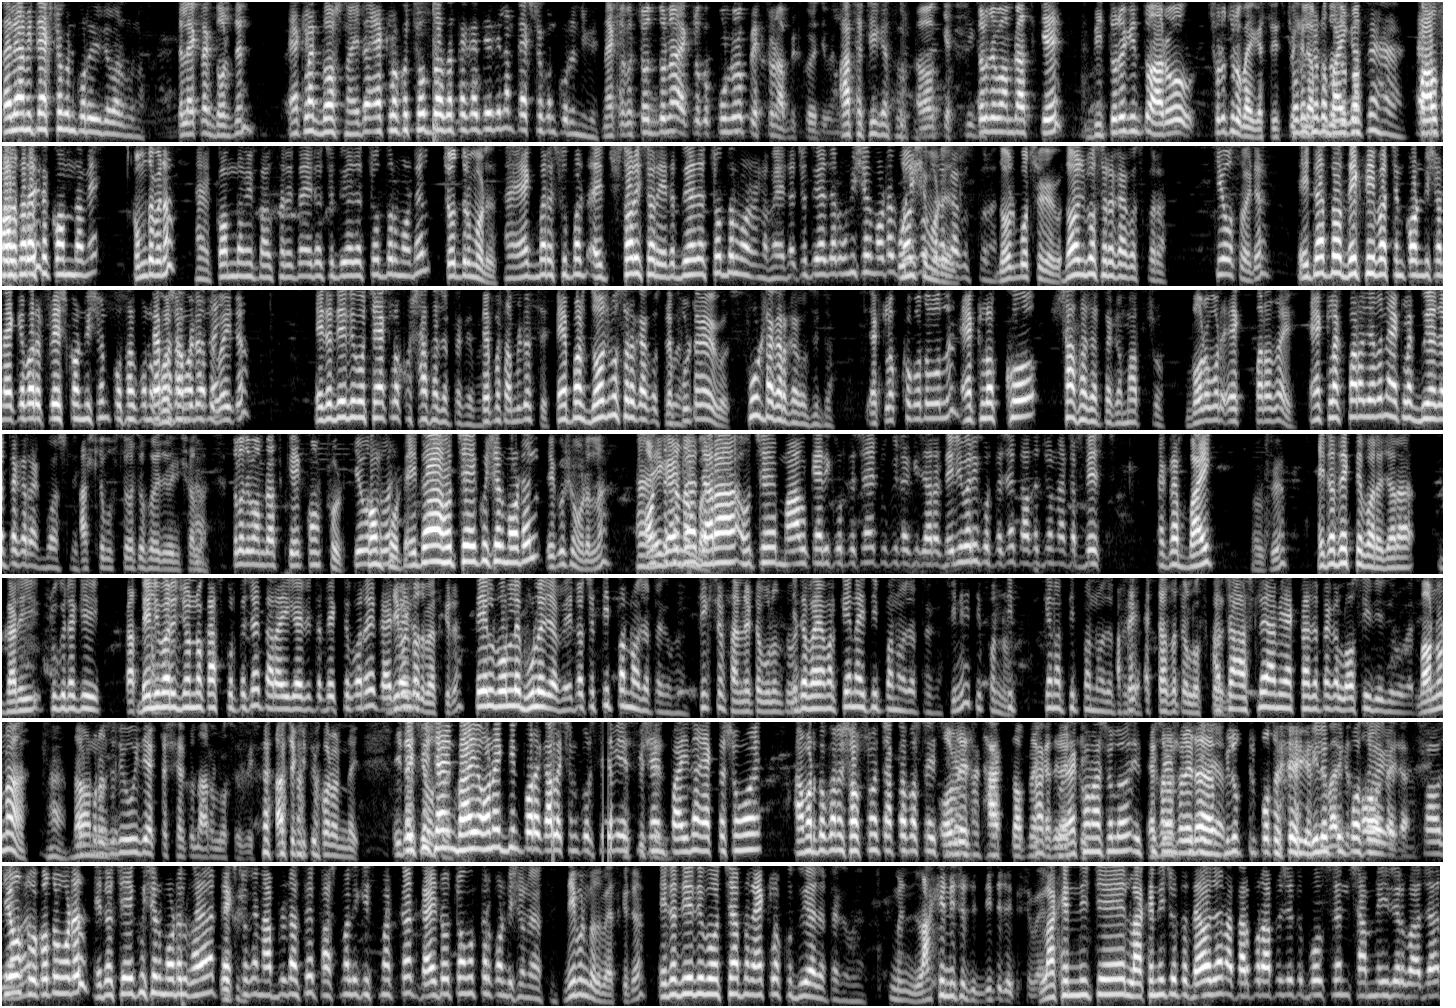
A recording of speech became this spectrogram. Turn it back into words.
তাহলে আমি ট্যাক্স টোকন করে দিতে পারব না। তাহলে এক লাখ দশ দেন। এক লাখ দশ না এটা এক লক্ষ চোদ্দ হাজার টাকা দিয়ে দিলাম ট্যাক্স টোকন করে নিবে। না এক লক্ষ চোদ্দ না এক লক্ষ পনেরো পেট্রোল আপডেট করে দিবেন। আচ্ছা ঠিক আছে ওকে। চলো যাব আমরা আজকে। ভিতরে কিন্তু আরও ছোট ছোট বাইক আছে ছোট ছোট বাইক আছে হ্যাঁ। পালসার আছে? কম দামে। কম দামে না? হ্যাঁ কম দামি পালসার এটা এটা হচ্ছে দুই হাজার চোদ্দোর মডেল চোদ্দ মডেল হ্যাঁ একবারে সুপার সরি সরি এটা দুই হাজার চোদ্দোর মডেল না ভাই এটা হচ্ছে দুই হাজার উনিশের মডেল 19 এর model। কাগজ করা। দশ বছর আগে দশ বছরের কাগজ করা। কি অবস্থা এটা? এটা তো দেখতেই পাচ্ছেন কন্ডিশন একেবারে ফ্রেশ কন্ডিশন কোথাও কোনো ঘষা মাজা নাই। ভাই এটা? এটা দিয়ে দিব হচ্ছে এক লক্ষ সাত হাজার টাকা পেপারস আপডেট আছে? পেপার দশ বছরের কাগজ ফুল টাকার কাগজ? ফুল টাকার কাগজ এটা। এক লক্ষ কত বললেন? এক লক্ষ সাত হাজার টাকা মাত্র। বরাবর এক পারা যায়? এক লাখ পারা যাবে না এক লাখ দুই হাজার টাকা রাখব আসলে। আসলে বুঝতে পারছি হয়ে যাবে ইনশাল্লাহ। চলো যাব আমরা আজকে কমফোর্ট কমফোর্ট এটা হচ্ছে একুশের মডেল একুশে মডেল না? হ্যাঁ, যারা হচ্ছে মাল ক্যারি করতে চায় টুকিটাকি যারা ডেলিভারি করতে চায় তাদের জন্য একটা বেস্ট একটা বাইক ওকে এটা দেখতে পারে যারা গাড়ি টুকিটাকি ডেলিভারির জন্য কাজ করতে চায় তারা এই গাড়িটা দেখতে পারে। দিবেন কত আজকে এটা তেল বললে ভুলে যাবে। এটা হচ্ছে তিপ্পান্ন হাজার টাকা ভাই। ফিক্সড ফাইনাল এটা বলুন তো এটা ভাই আমার কেনাই তিপ্পান্ন হাজার টাকা। কিনে 53 কেনা তিপ্পান্ন হাজার আচ্ছা টাকা। একটা হাজার টাকা লস করে আচ্ছা আসলে আমি একটা হাজার টাকা লসই দিয়ে দেবো গাড়ি বানো না? হ্যাঁ তারপরে যদি ওই যে একটা শেয়ার করলে আরও লস হবে। আচ্ছা কিছু করার নাই। এটা শাইন ভাই অনেকদিন পরে কালেকশন করছি। আমি এসপি শাইন। পাই না। একটা সময় আমার দোকানে সবসময় চারটা পাঁচটা অলওয়েজ থাকতো আপনার কাছে এখন আসলে এখন আসলে এটা বিলুপ্তির পথে হয়ে গেছে বিলুপ্তির পথে হয়ে গেছে কি অবস্থা কত মডেল এটা হচ্ছে একুশের মডেল ভাইয়া। ট্যাক্স টোকেন আপডেট আছে ফার্স্ট মালিক স্মার্ট কার্ড গাড়িটাও চমৎকার কন্ডিশনে আছে। দিবেন কত আজকে এটা? এটা দিয়ে দেবো হচ্ছে আপনার এক লক্ষ দুই হাজার টাকা ভাই মানে লাখের নিচে দিতে চাইতেছে ভাই। লাখের নিচে লাখের নিচে তো দেওয়া যায় না। তারপর আপনি যেহেতু বলছেন সামনে ঈদের বাজার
